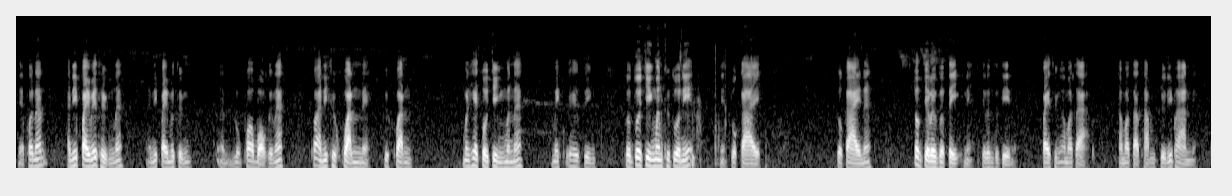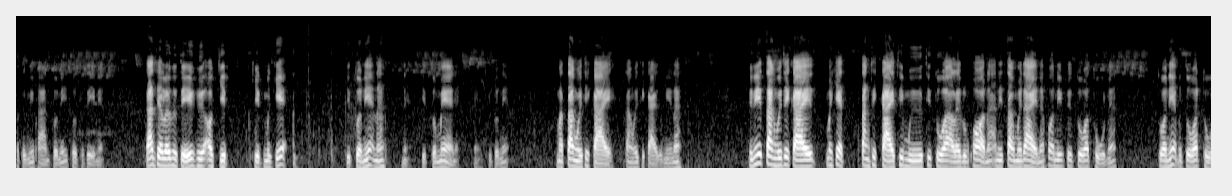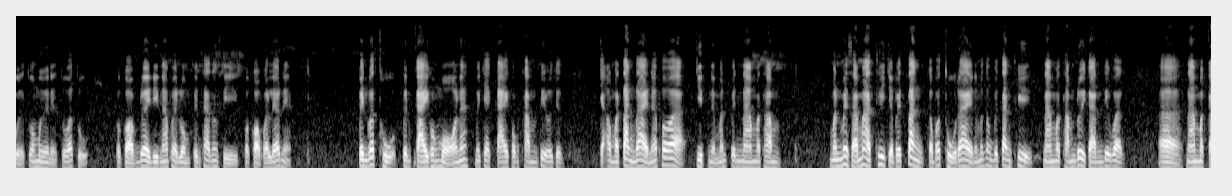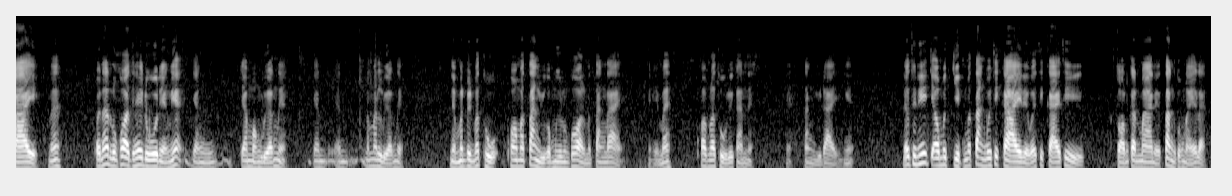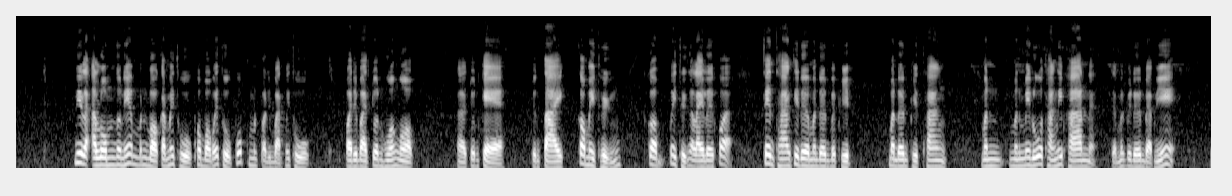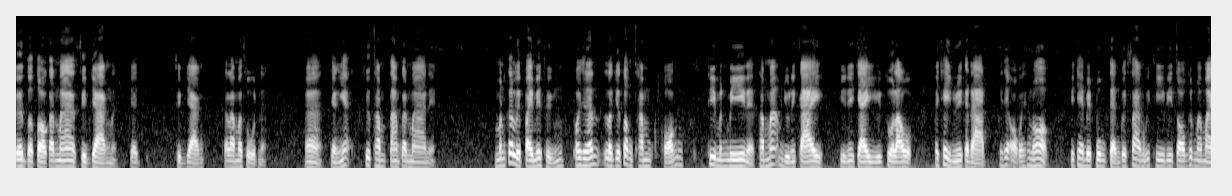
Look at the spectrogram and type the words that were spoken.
เนี่ยเพราะนั้นอันนี้ไปไม่ถึงนะ อันนี้ไปไม่ถึงหลวงพ่อบอกเลยนะเพราะอันนี้คือควันเนี่ยคือควันมันแค่ตัวจริงมันนะไม่ใช่จริงส่วนตัวจริงมันคือตัวนี้เนี่ยตัวกาย ตัวกายนะ ต้องเจริญสติเนี่ยเจริญสติไปถึงอมตะ อมตธรรมคือนิพพานเนี่ยมาถึงนิพพานตัวนี้ตัวสติเนี่ยการเจริญสติก็คือเอาจิตจิตเมื่อกี้จิตตัวเนี้ยนะเนี่ยจิตตัวแม่เนี่ยจิตตัวเนี้ยมาตั้งไว้ที่กาย ตั้งไว้ที่กายตรงนี้นะทีนี้ตั้งไว้ที่กายไม่ใช่ตั้งที่กายที่มือที่ตัวอะไรหลวงพ่อนะอันนี้ตั้งไม่ได้นะเพราะอันนี้เป็นตัววัตถุนะตัวเนี้ยเป็นตัววัตถุตัวมือเนี่ยตัววัตถุประกอบด้วยดินน้ำไฟลมเป็นธาตุทั้งสี่ประกอบกันแล้วเนี่ย เป็นวัตถุเป็นกายของหมอนะไม่ใช่กายของธรรมที่เราจะ จะเอามาตั้งได้นะ เพราะว่าจิตเนี่ยมันเป็นนามธรรมมันไม่สามารถที่จะไปตั้งกับวัตถุได้นะมันต้องไปตั้งที่นามธรรมด้วยกัน เรียกว่านามกายนะเพราะนั้นหลวงพ่อจะให้ดูอย่างเนี้ยอย่างยามองเหลืองเนี่ยยามยามน้ำมันเหลืองเนี่ยเนี่ยมันเป็นวัตถุพอมาตั้งอยู่กับมือหลวงพ่อมันตั้งได้เห็นไหมพอมวัตถุด้วยกันเนี่ยเนี่ยตั้งอยู่ได้อย่างเงี้ยแล้วทีนี้จะเอามาจิตมาตั้งไว้ที่กายเนี่ยไว้ที่กายที่สอนกันมาเนี่ยตั้งตรงไหนล่ะ นี่แหละอารมณ์ตรงนี้มันบอกกันไม่ถูกพอบอกไม่ถูกปุ๊บมันปฏิบัติไม่ถูก ปฏิบัติจนหัวงอกจนแก่จนตายก็ไม่ถึงก็ไม่ถึงอะไรเลย เพราะเส้นทางที่เดินมันเดินไปผิด มันเดินผิดทาง มันมันไม่รู้ทางนิพพานน่ะแต่มันไปเดินแบบนี้ เดินต่อๆกันมาสิบอย่างน่ะจะสิบอย่างกลามาสูตรน่ะอ่าอย่างเงี้ยคือทำตามกันมาเนี่ย มันก็เลยไปไม่ถึง เพราะฉะนั้นเราจะต้องทำของที่มันมีเนี่ยธรรมะมันอยู่ในกาย อยู่ในใจอยู่ในตัวเรา ไม่ใช่อยู่ในกระดาษ ไม่ใช่ออกไปข้างนอก ไม่ใช่ไปปรุงแต่งไปสร้างวิธีรีตองขึ้นมาใหม่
